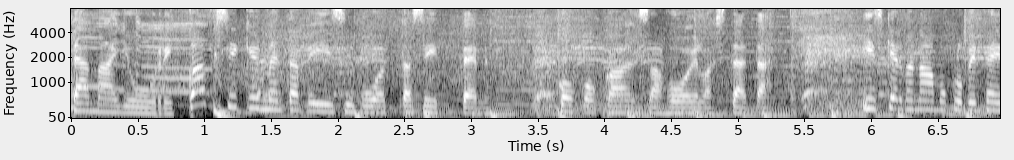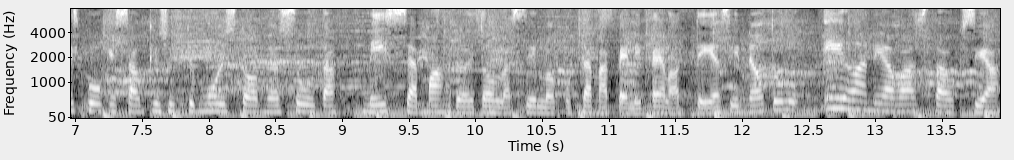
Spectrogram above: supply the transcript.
tämä juuri. 25 vuotta sitten koko kansa hoilas tätä. Iskelmän aamuklubin Facebookissa on kysytty muistoa myös sulta, missä mahdoit olla silloin, kun tämä peli pelattiin. Ja sinne on tullut ihania vastauksia.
